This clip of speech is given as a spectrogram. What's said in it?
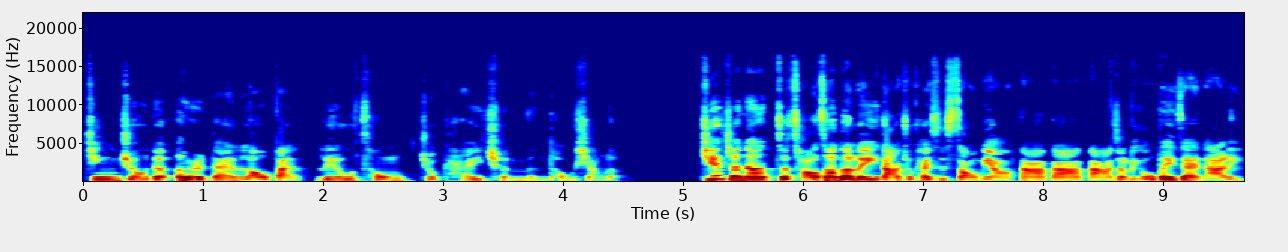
荆州的二代老板刘琮就开城门投降了。接着呢，这曹操的雷达就开始扫描，哒哒哒，这刘备在哪里？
